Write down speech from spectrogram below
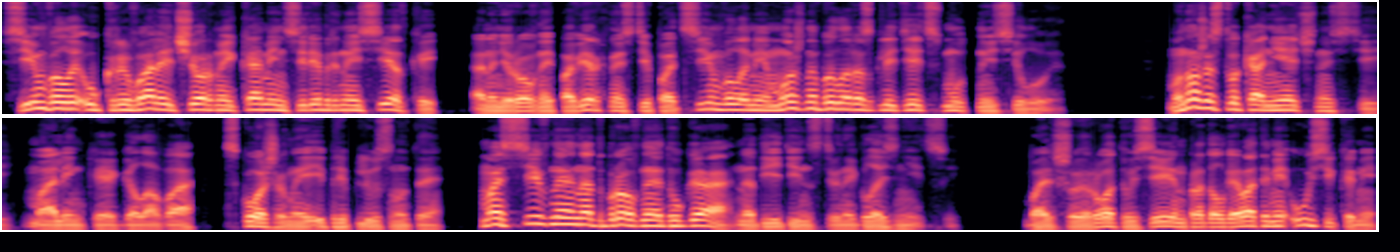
Символы укрывали черный камень серебряной сеткой, а на неровной поверхности под символами можно было разглядеть смутный силуэт. Множество конечностей, маленькая голова, скошенная и приплюснутая, массивная надбровная дуга над единственной глазницей. Большой рот усеян продолговатыми усиками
